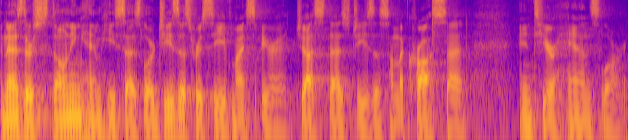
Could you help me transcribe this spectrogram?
And as they're stoning him, he says, Lord Jesus, receive my spirit, just as Jesus on the cross said, Into your hands, Lord,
